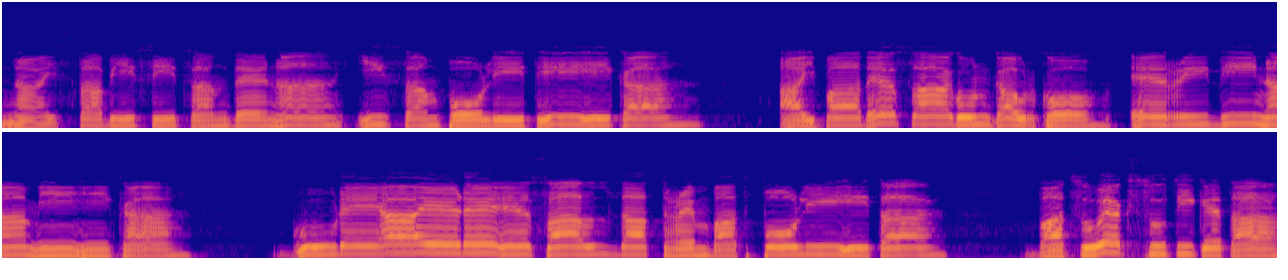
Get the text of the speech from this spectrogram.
Naizta bizitzan dena izan politika, aipa dezagun gaurko herri dinamika. Gurea ere ez alda tren bat polita, Batzuek zutik eta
